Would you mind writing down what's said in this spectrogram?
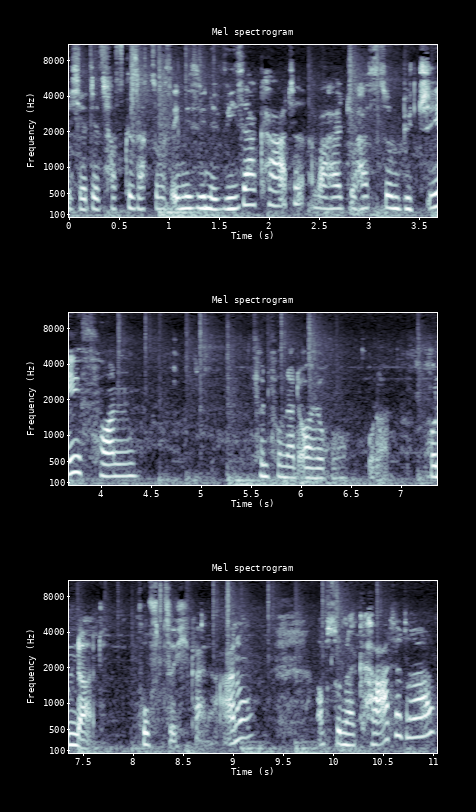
ich hätte jetzt fast gesagt, so was ähnliches wie eine Visa-Karte, aber halt, du hast so ein Budget von 500 Euro oder 150, keine Ahnung, auf so einer Karte drauf.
